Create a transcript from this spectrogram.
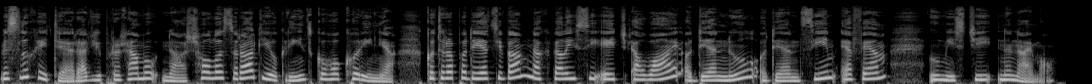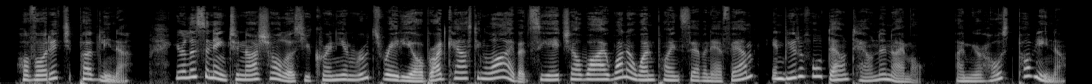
Ви слухаєте радіопрограму «Наш голос Радіо Українського коріння», котра подається вам на хвилі CHLY 101.7 FM у місті Нанаймо. Говорить Павліна. You're listening to Nash Holos Ukrainian Roots Radio, broadcasting live at CHLY 101.7 FM in beautiful downtown Nanaimo. I'm your host, Pavlina.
